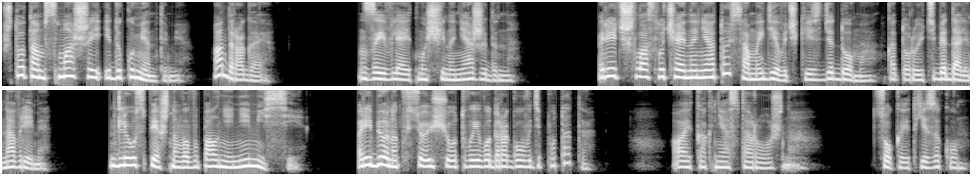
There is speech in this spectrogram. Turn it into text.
«Что там с Машей и документами, а, дорогая?» — заявляет мужчина неожиданно. Речь шла случайно не о той самой девочке из детдома, которую тебе дали на время, для успешного выполнения миссии. Ребенок все еще у твоего дорогого депутата? Ай, как неосторожно. Цокает языком.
